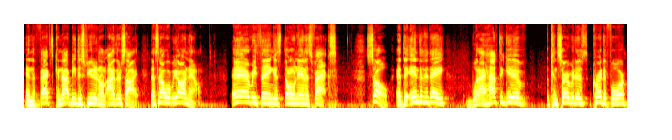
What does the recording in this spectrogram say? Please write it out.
and the facts cannot be disputed on either side. That's not where we are now. Everything is thrown in as facts. So at the end of the day, what I have to give conservatives credit for,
